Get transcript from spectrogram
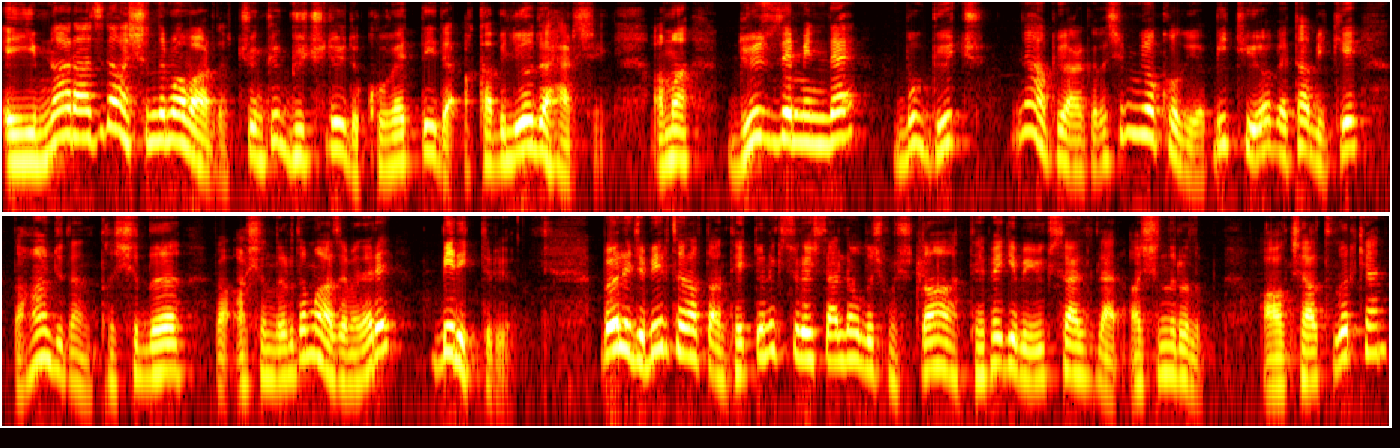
eğimli arazide aşındırma vardı. Çünkü güçlüydü, kuvvetliydi, akabiliyordu her şey. Ama düz zeminde bu güç ne yapıyor arkadaşım? Yok oluyor, bitiyor ve tabii ki daha önceden taşıdığı ve aşındırdığı malzemeleri biriktiriyor. Böylece bir taraftan tektonik süreçlerle oluşmuş dağ, tepe gibi yükseltiler aşındırılıp alçaltılırken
